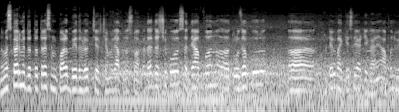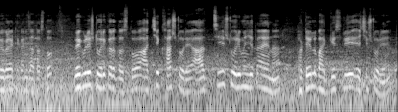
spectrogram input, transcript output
नमस्कार मी दत्तात्रय संगपाळ बेधडक चर्चेमध्ये आपलं स्वागत आहे. दर्शको हो, सध्या आपण तुळजापूर हॉटेल भाग्यश्री या ठिकाणी आपण वेगवेगळ्या ठिकाणी जात असतो. वेगवेगळी स्टोरी करत असतो. आजची खास स्टोरी आहे. आजची स्टोरी म्हणजे काय आहे ना हॉटेल भाग्यश्री याची स्टोरी आहे.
